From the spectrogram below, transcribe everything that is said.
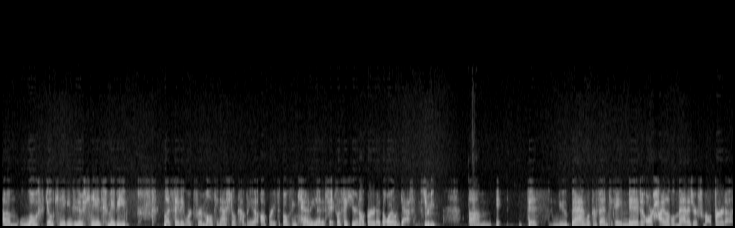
um, low-skilled Canadians. These are Canadians who maybe, let's say they work for a multinational company that operates both in Canada and the United States. Let's say here in Alberta, the oil and gas industry. Mm-hmm um, it, this new ban would prevent a mid or high level manager from Alberta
